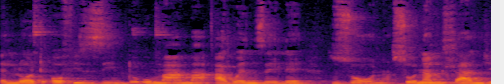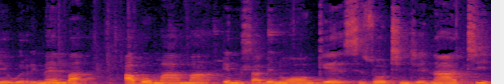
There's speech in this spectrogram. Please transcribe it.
a lot of izinto umama akwenzele zona. So namhlanje we remember abomama emhlabeni wonke sizothi nje nathi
